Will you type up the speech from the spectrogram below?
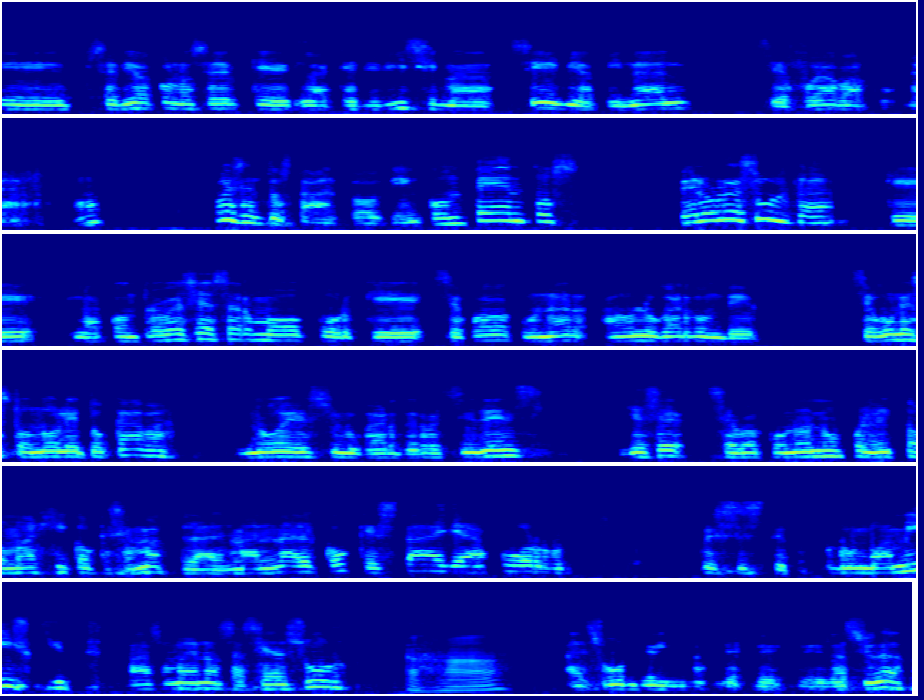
eh, se dio a conocer que la queridísima Silvia Pinal se fue a vacunar, ¿no? Pues entonces estaban todos bien contentos, pero resulta que la controversia se armó porque se fue a vacunar a un lugar donde, según esto, no le tocaba, no es su lugar de residencia. Y ese se vacunó en un pueblito mágico que se llama Tlalmanalco, que está allá por, pues, este, rumbo a Misquit, más o menos hacia el sur Ajá. Al sur de, de- de- la ciudad.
